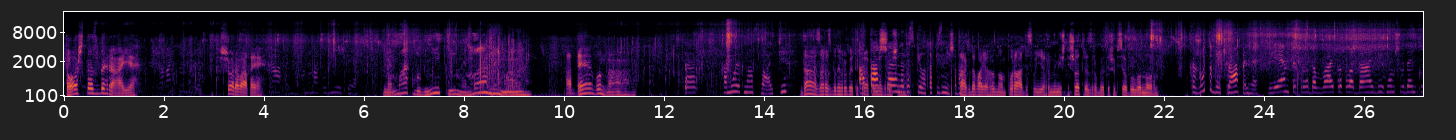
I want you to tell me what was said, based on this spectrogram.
Хто ж то збирає? Давай Що давати? нема клубніки. Нема нема. А де вона? Так, само як на асфальті. Да, зараз будемо робити А та крапельне ще не доспіла, та пізніше. бач. Так, давай агроном поради свої агрономічні треба зробити, щоб все було норм. Кажу тобі крапельне. Ленти продавай, прокладай бігом швиденько.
